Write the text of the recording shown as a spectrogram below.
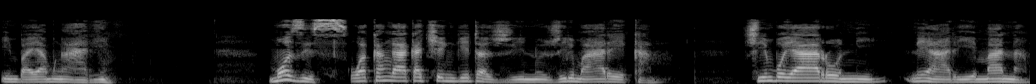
imba yamwari. Mozisi wakanga akachengeta zvinhu zviri muareka tsvimbo yaaroni nehari yemana.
